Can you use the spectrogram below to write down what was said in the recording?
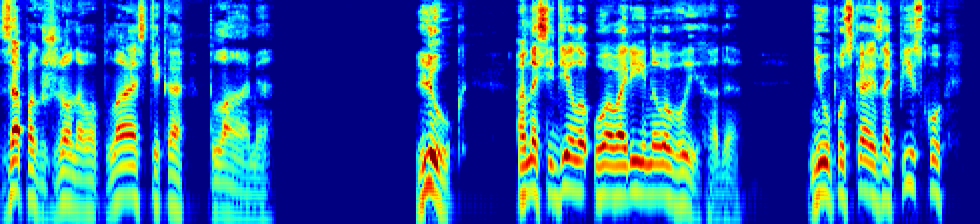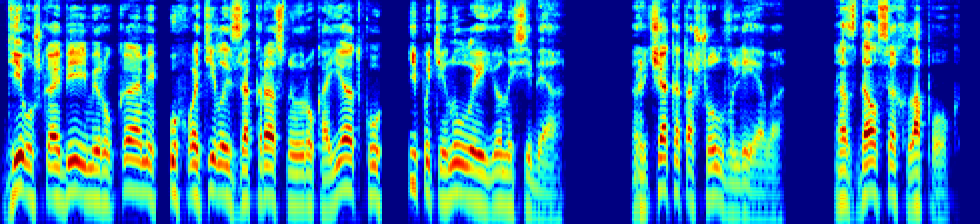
Запах жженого пластика, пламя. Люк! Она сидела у аварийного выхода. Не упуская записку, девушка обеими руками ухватилась за красную рукоятку и потянула ее на себя. Рычаг отошел влево. Раздался хлопок.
